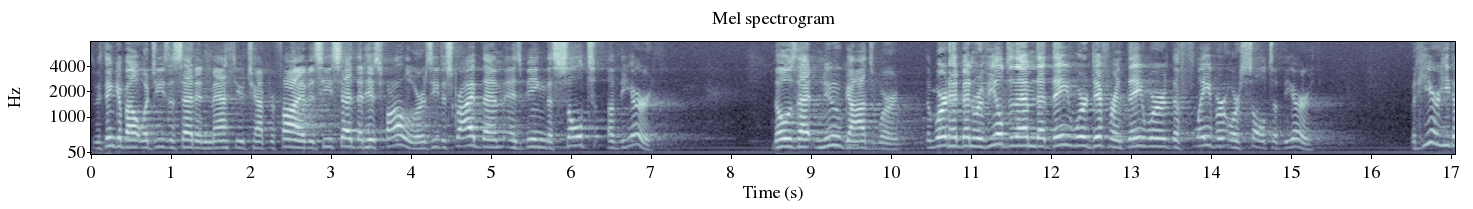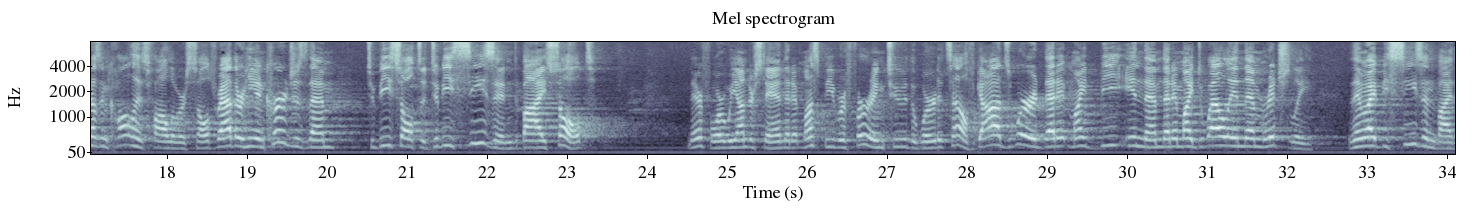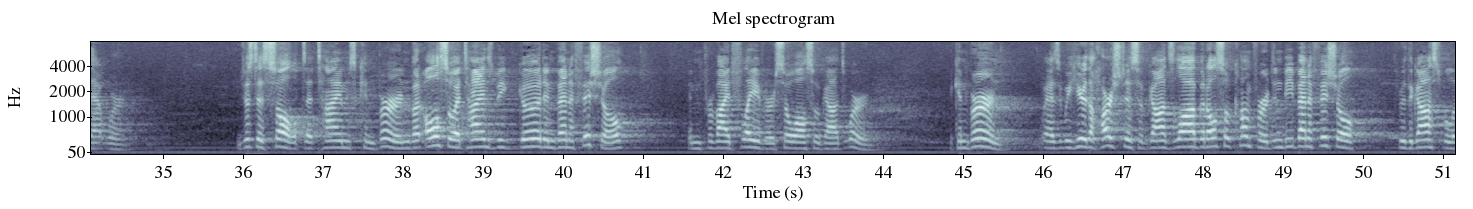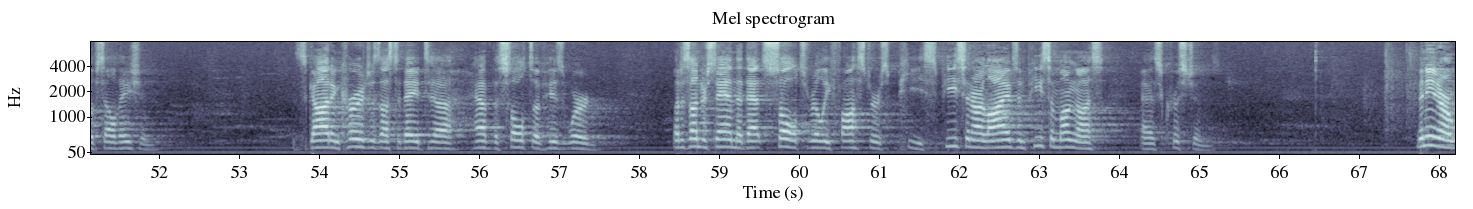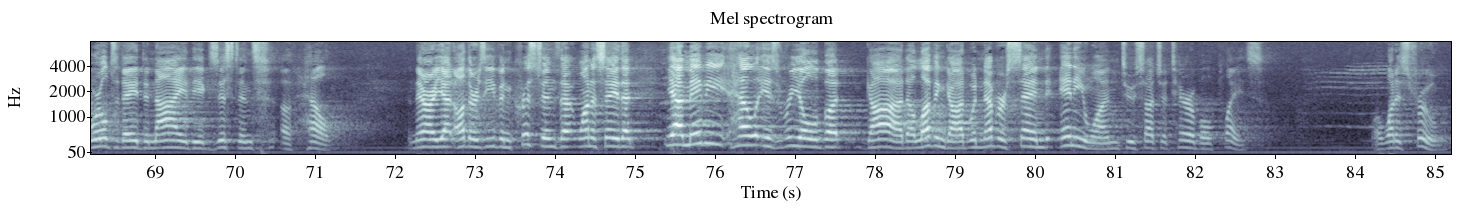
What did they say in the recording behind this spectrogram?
As we think about what Jesus said in Matthew chapter 5, is he said that his followers, he described them as being the salt of the earth. Those that knew God's word. The word had been revealed to them that they were different. They were the flavor or salt of the earth. But here he doesn't call his followers salt. Rather, he encourages them to be salted, to be seasoned by salt. Therefore, we understand that it must be referring to the Word itself, God's Word, that it might be in them, that it might dwell in them richly, that they might be seasoned by that Word. Just as salt at times can burn, but also at times be good and beneficial and provide flavor, so also God's Word. It can burn as we hear the harshness of God's law, but also comfort and be beneficial through the gospel of salvation. As God encourages us today to have the salt of His word, let us understand that that salt really fosters peace peace in our lives and peace among us as Christians. Many in our world today deny the existence of hell. And there are yet others, even Christians, that want to say that yeah, maybe hell is real, but God, a loving God, would never send anyone to such a terrible place. Well, what is true?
